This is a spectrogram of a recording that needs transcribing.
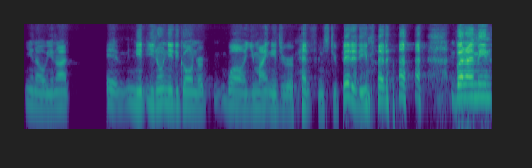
you know, you're not. It, you don't need to go and well, you might need to repent from stupidity, but but I mean,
